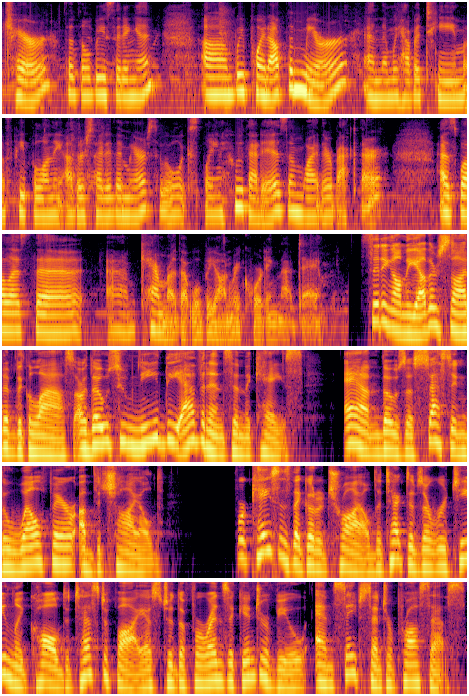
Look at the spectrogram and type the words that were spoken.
chair that they'll be sitting in. Um, we point out the mirror, and then we have a team of people on the other side of the mirror, so we'll explain who that is and why they're back there, as well as the um, camera that will be on recording that day. Sitting on the other side of the glass are those who need the evidence in the case and those assessing the welfare of the child. For cases that go to trial, detectives are routinely called to testify as to the forensic interview and safe center process.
